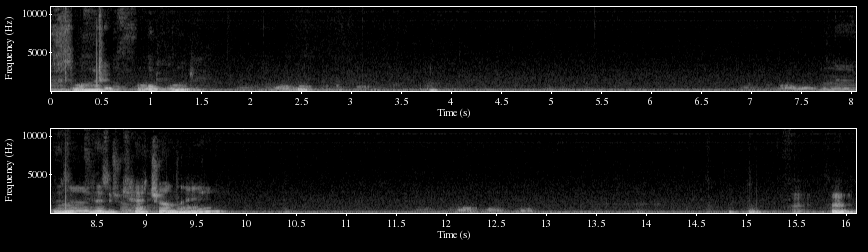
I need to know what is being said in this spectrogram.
Slide it forward. No, there's a catch on there. Hmm,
